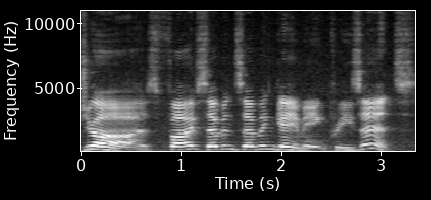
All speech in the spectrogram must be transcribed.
Jaws 577 Gaming presents.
